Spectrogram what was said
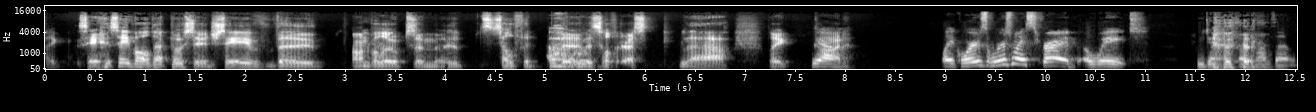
Like save save all that postage, save the envelopes and the self the, Oh. the self address. Like Yeah. God, like where's where's my scribe oh wait we don't, have them.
